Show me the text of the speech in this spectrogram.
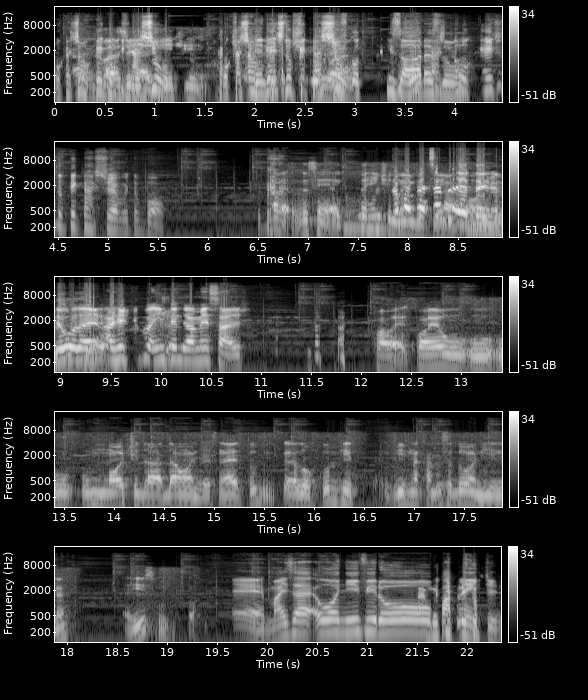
o cachorro Então, quente do assim, a Pikachu, gente- o cachorro quente do Pikachu, Ficou 3 o horas no... cachorro quente do Pikachu é muito bom. Cara, assim, é quando a gente pra lembra que a perceber, entendeu? que é- A gente entendeu a mensagem. qual é, qual é o, o, o, o mote da, da Onivers, né? Tudo é loucura que vive na cabeça do Oni, né? É isso? É, mas é, o Oni virou É, patente.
